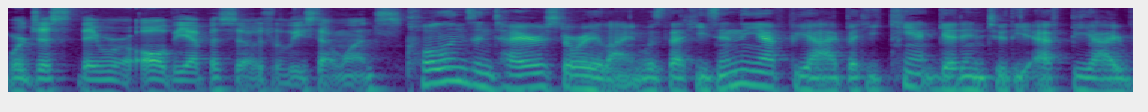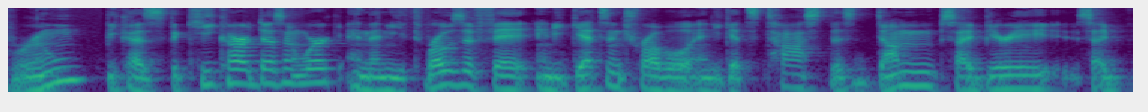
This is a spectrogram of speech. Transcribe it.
were just they were all the episodes released at once. Cullen's entire storyline was that he's in the FBI, but he can't get into the FBI room because the key card doesn't work, and then he throws a fit and he gets in trouble and he gets tossed this dumb Siberia. Sib-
